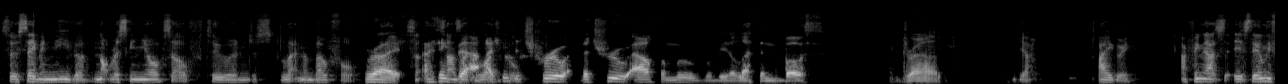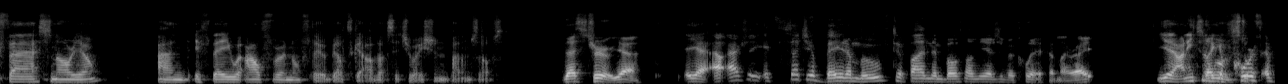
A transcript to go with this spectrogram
So saving neither, not risking yourself too, and just letting them both fall. Right. So- I think that like I think the true the true alpha move would be to let them both drown. Yeah, I agree. I think that's it's the only fair scenario, and if they were alpha enough, they would be able to get out of that situation by themselves. That's true. Yeah. Yeah. Actually, it's such a beta move to find them both on the edge of a cliff. Am I right? Yeah, I need to know. Like, of course, of,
